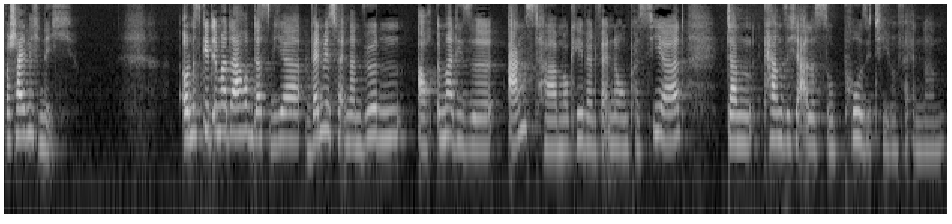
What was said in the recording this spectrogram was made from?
Wahrscheinlich nicht. Und es geht immer darum, dass wir, wenn wir es verändern würden, auch immer diese Angst haben, okay, wenn Veränderung passiert, dann kann sich ja alles zum Positiven verändern.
